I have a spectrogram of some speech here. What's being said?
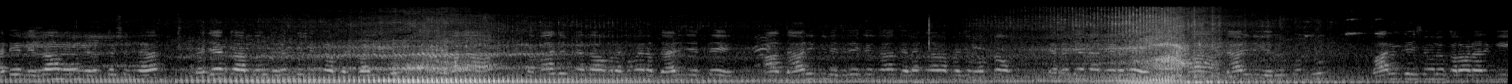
అంటే నిజాము నిరంకుశంగా ప్రజాకారులు నిరంకుశంగా పరిపాలిస్తూ మన సమాజం మీద ఒక రకమైన దాడి చేస్తే ఆ దాడికి వ్యతిరేకంగా తెలంగాణ ప్రజలు మొత్తం ఎర్రజెండా నీడలో ఆ దాడిని ఎదుర్కొంటూ భారతదేశంలో కలవడానికి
